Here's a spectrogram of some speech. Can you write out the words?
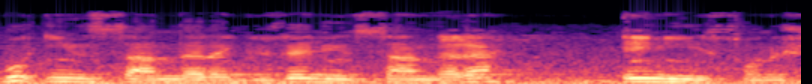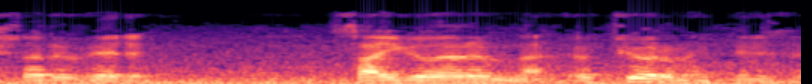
bu insanlara, güzel insanlara en iyi sonuçları verin. Saygılarımla öpüyorum hepinizi.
